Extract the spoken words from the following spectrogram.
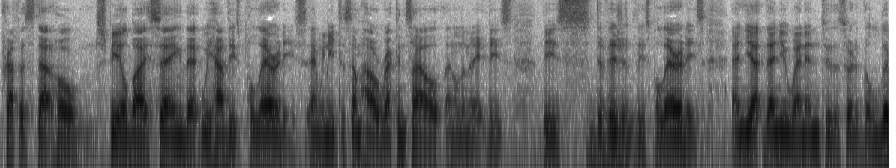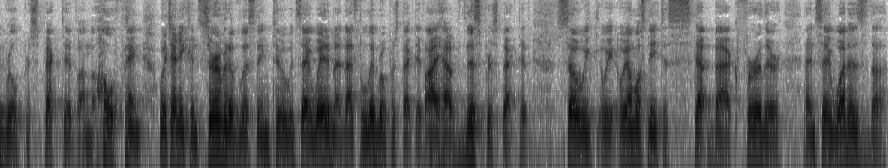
preface that whole spiel by saying that we have these polarities and we need to somehow reconcile and eliminate these these divisions, these polarities. And yet then you went into the sort of the liberal perspective on the whole thing, which any conservative listening to would say, wait a minute, that's the liberal perspective. I have this perspective. So we, we, we almost need to step back further and say, what is the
